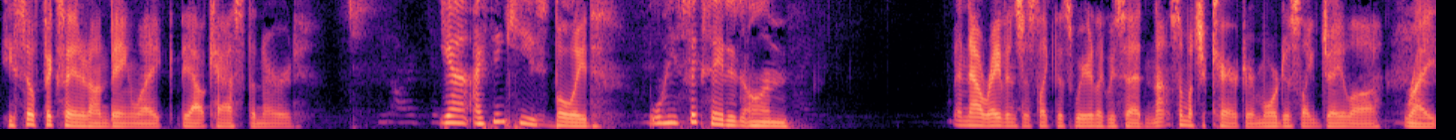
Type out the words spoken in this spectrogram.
He's so fixated on being like the outcast, the nerd, Yeah, I think he's bullied. well, he's fixated on And now Raven's just like this weird, like we said, not so much a character, more just like J Law, right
